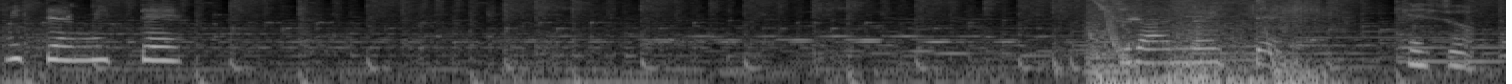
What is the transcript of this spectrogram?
見て見て。貫いて消す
